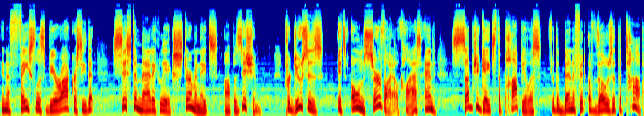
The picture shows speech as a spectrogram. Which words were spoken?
in a faceless bureaucracy that systematically exterminates opposition, produces its own servile class, and subjugates the populace for the benefit of those at the top?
